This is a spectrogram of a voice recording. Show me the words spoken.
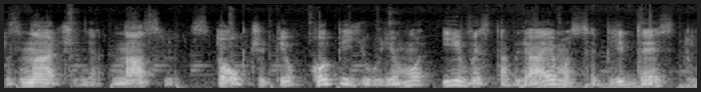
значення назв стовпчиків копіюємо і виставляємо собі десь тут.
